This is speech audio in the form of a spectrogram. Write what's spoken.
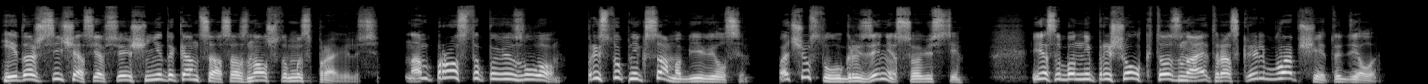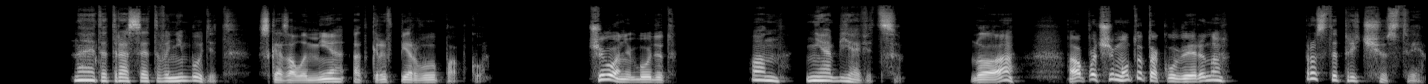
«И даже сейчас я все еще не до конца осознал, что мы справились». Нам просто повезло. Преступник сам объявился. Почувствовал угрызение совести. Если бы он не пришел, кто знает, раскрыли бы вообще это дело. «На этот раз этого не будет», — сказала Мия, открыв первую папку. «Чего не будет?» «Он не объявится». «Да? А почему ты так уверена?» «Просто предчувствие».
